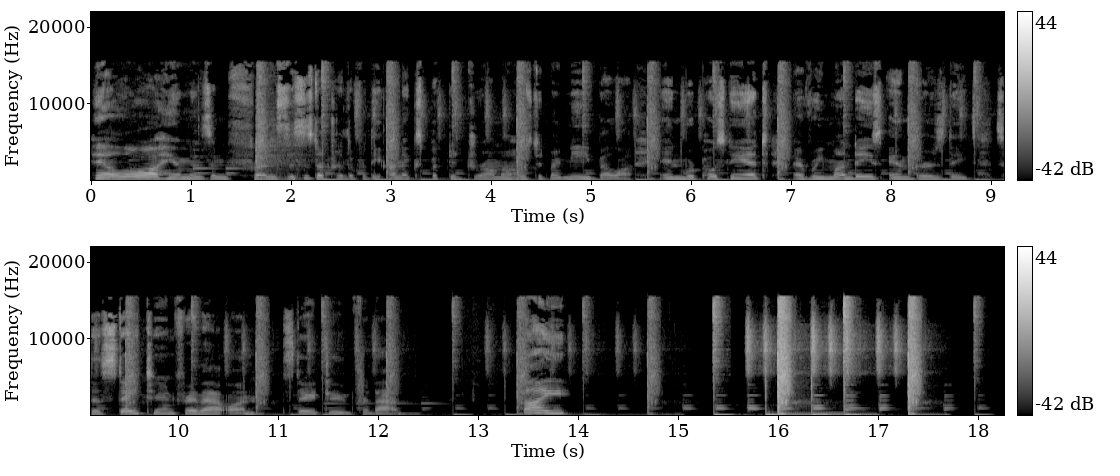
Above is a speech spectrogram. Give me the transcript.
Hey, Hello, humans and friends. This is the trailer for the unexpected drama hosted by me, Bella, and we're posting it every Mondays and Thursdays. So stay tuned for that one. Stay tuned for that. Bye.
